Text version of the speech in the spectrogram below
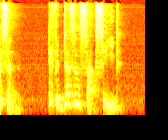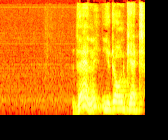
Listen, if it doesn't succeed, then you don't get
